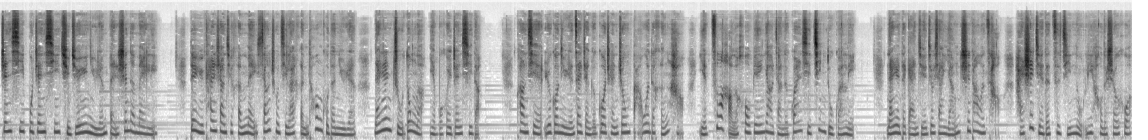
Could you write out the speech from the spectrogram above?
珍惜不珍惜取决于女人本身的魅力。对于看上去很美、相处起来很痛苦的女人，男人主动了也不会珍惜的。况且，如果女人在整个过程中把握得很好，也做好了后边要讲的关系进度管理，男人的感觉就像羊吃到了草，还是觉得自己努力后的收获。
